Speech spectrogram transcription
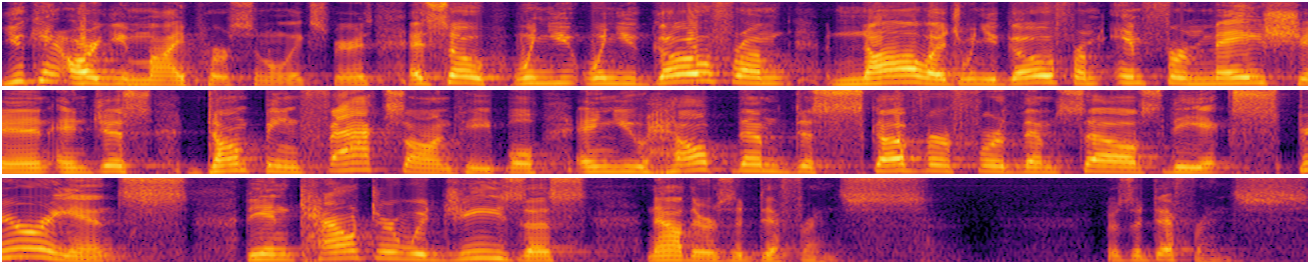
you can't argue my personal experience. And so when you, when you go from knowledge, when you go from information and just dumping facts on people, and you help them discover for themselves the experience, the encounter with Jesus, now there's a difference. There's a difference.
